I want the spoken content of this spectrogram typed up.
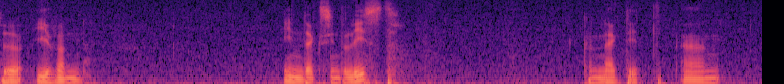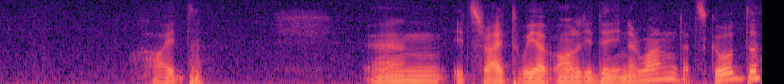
the even index in the list connect it and hide. And it's right we have only the inner one that's good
